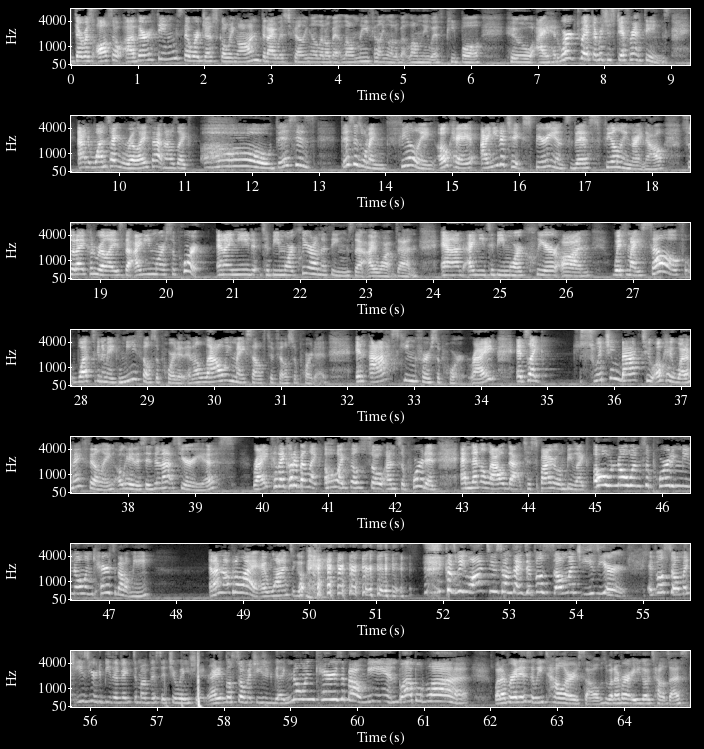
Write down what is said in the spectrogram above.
there was also other things that were just going on that I was feeling a little bit lonely, feeling a little bit lonely with people who I had worked with. There was just different things. And once I realized that and I was like, "Oh, this is this is what I'm feeling. Okay, I needed to experience this feeling right now so that I could realize that I need more support." and I need to be more clear on the things that I want done. And I need to be more clear on with myself what's going to make me feel supported and allowing myself to feel supported and asking for support, right? It's like switching back to, okay, what am I feeling? Okay, this isn't that serious. Right? Because I could have been like, oh, I feel so unsupported, and then allowed that to spiral and be like, oh, no one's supporting me, no one cares about me. And I'm not gonna lie, I wanted to go there. Because we want to sometimes. It feels so much easier. It feels so much easier to be the victim of the situation, right? It feels so much easier to be like, no one cares about me and blah, blah, blah. Whatever it is that we tell ourselves, whatever our ego tells us.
